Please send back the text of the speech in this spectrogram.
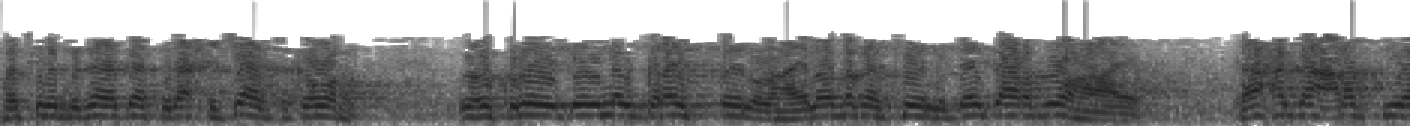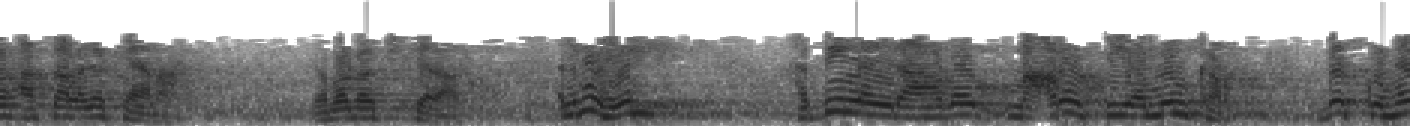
Waa sida bada haddaad tiraa xijaabka ka waran wuxuu kuleeya de inagu garays baynu lahay noo dhaqankeenu dee gaar buu ahaaye. Kaa xagga carabti iyo waxaasaa laga keenaa. Gabadho jikeedaas almuhim haddii la yidhaahdo macruuf iyo munkar dadku ha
